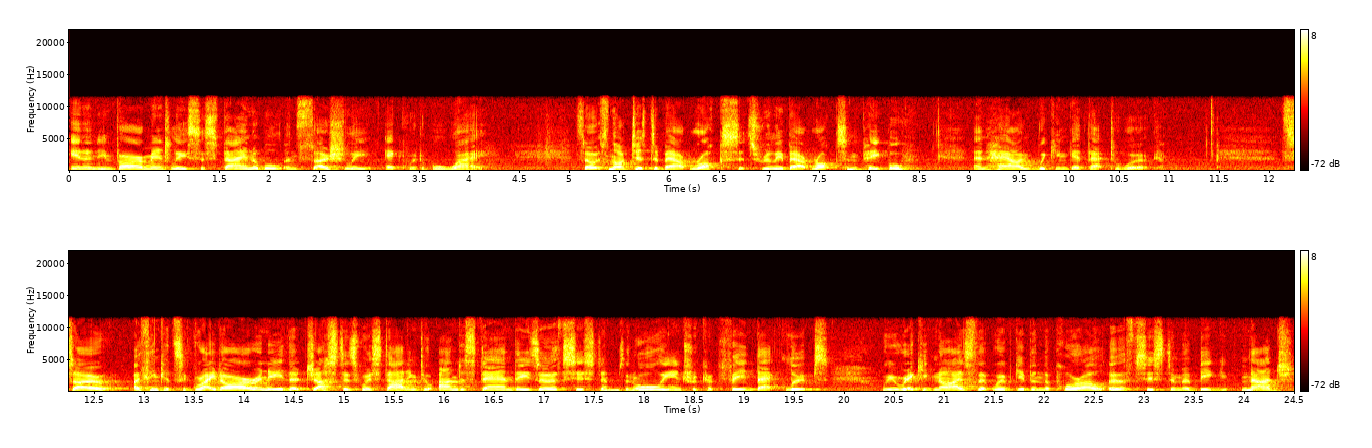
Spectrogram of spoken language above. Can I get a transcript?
in an environmentally sustainable and socially equitable way. So it's not just about rocks, it's really about rocks and people and how we can get that to work. So I think it's a great irony that just as we're starting to understand these earth systems and all the intricate feedback loops, we recognise that we've given the poor old earth system a big nudge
